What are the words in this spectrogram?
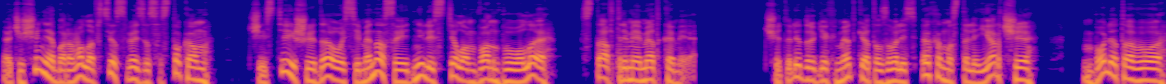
Очищение оборвало все связи со стоком. Чистейшие дао семена соединились с телом Ван Буэлэ, став тремя метками. Четыре других метки отозвались эхом и стали ярче. Более того,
